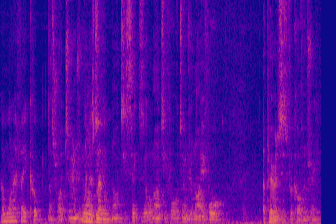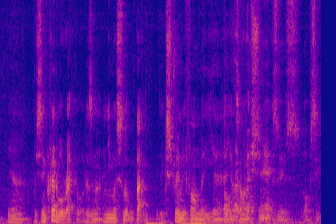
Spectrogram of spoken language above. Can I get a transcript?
and one FA Cup. That's right, 290, Winners' medal. 96 or 94, 294 appearances for Coventry. Yeah, which is an incredible record, isn't it? And you must look back extremely fondly uh, at Oh, your that time. question, yeah, because it was obviously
